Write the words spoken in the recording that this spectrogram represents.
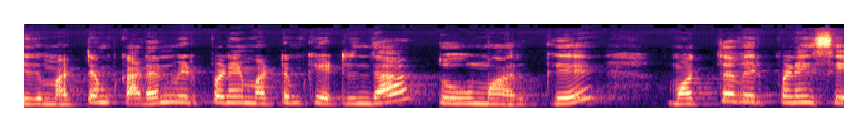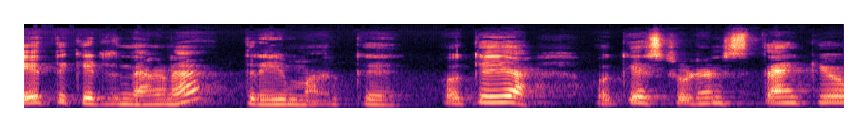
இது மட்டும் கடன் விற்பனை மட்டும் கேட்டிருந்தா டூ மார்க்கு மொத்த விற்பனை சேர்த்து கேட்டிருந்தாங்கன்னா த்ரீ மார்க்கு ஓகேயா ஓகே ஸ்டூடெண்ட்ஸ் தேங்க்யூ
